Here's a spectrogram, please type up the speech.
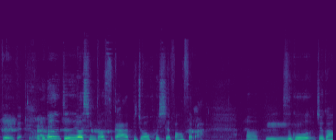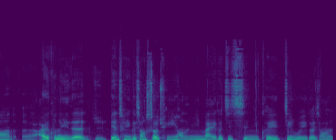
对对对，我觉着就是要寻到自家比较欢喜的方式吧。嗯，如果就讲，呃，也有可能现在变成一个像社群一样的，你买一个机器，你可以进入一个像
